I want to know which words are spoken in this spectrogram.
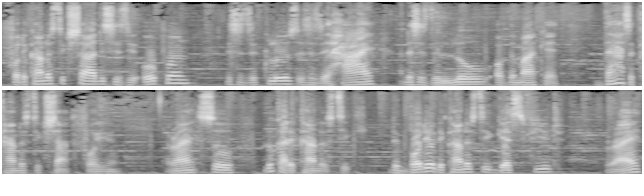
for the candlestick chart this is the open this is the close this is the high and this is the low of the market. That's a candlestick chart for you right? So look at the candlestick. The body of the candlestick gets filled right?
